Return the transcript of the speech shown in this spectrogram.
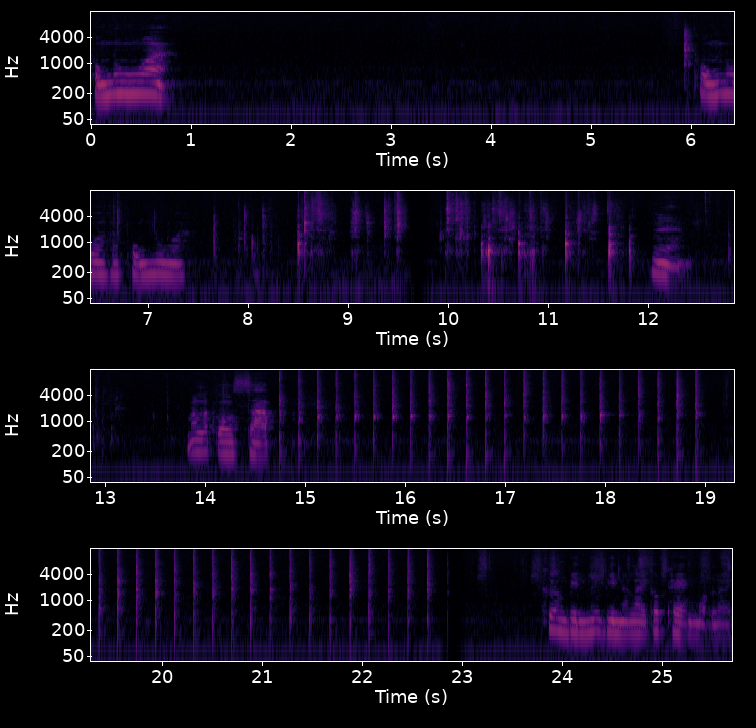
ผงนัว ผ งนัวค่ะผงนัวเนี่ยมะละกอสับเครื่องบินไม่บินอะไรก็แพงหมดเลย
